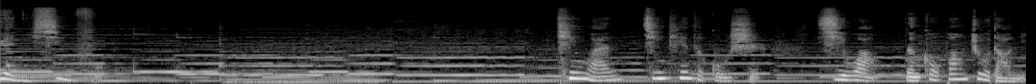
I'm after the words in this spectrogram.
愿你幸福。听完今天的故事，希望能够帮助到你，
